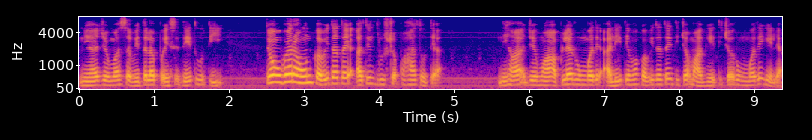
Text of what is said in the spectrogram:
नेहा जेव्हा सविताला पैसे देत होती तेव्हा उभ्या राहून कविताताई आतील दृश्य पाहत होत्या. नेहा जेव्हा आपल्या रूममध्ये आली तेव्हा कविताताई तिच्यामागे तिच्या रूममध्ये गेल्या.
